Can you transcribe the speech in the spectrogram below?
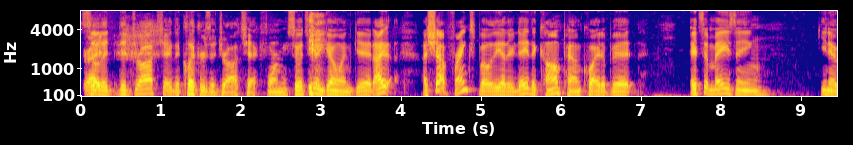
So the, the draw check, the clicker's a draw check for me. So it's been going good. I, I shot Frank's bow the other day, the compound quite a bit. It's amazing. You know,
